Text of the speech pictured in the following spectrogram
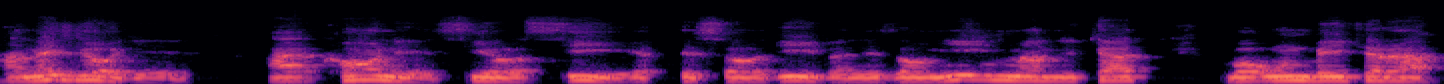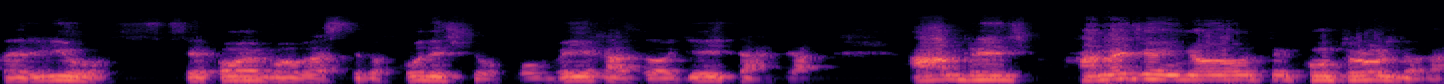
همه جای ارکان سیاسی اقتصادی و نظامی این مملکت با اون بیت رهبری و سپاه وابسته به خودش و قوه قضاییه تحت امرش همه جا اینا کنترل دارن.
